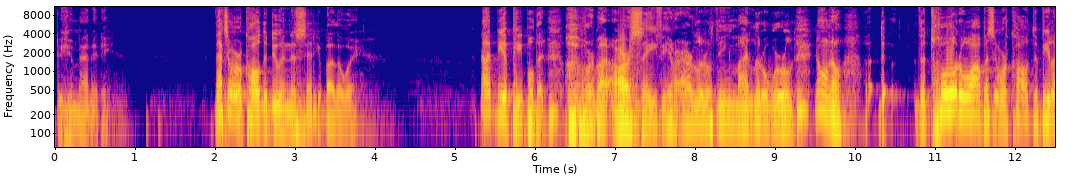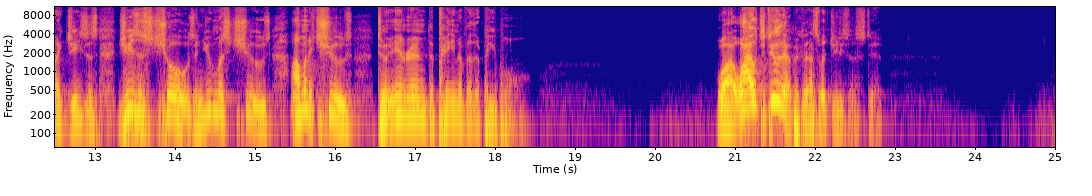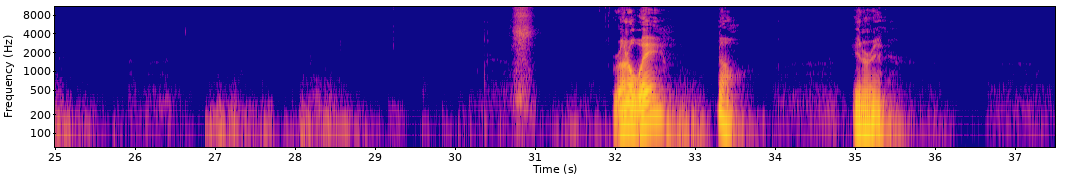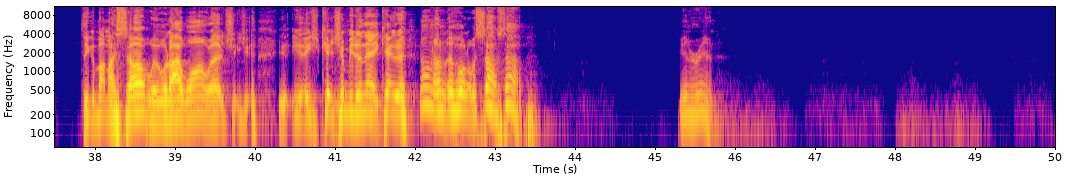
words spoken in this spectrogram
to humanity. That's what we're called to do in this city, by the way. Not be a people that oh, about our safety or our little thing, my little world. No, no. The, the total opposite. We're called to be like Jesus. Jesus chose, and you must choose. I'm going to choose to enter in the pain of other people. Why? Why would you do that? Because that's what Jesus did. Run away? No. Enter in. Think about myself, what I want. You, you, you shouldn't be doing that. You can't. No, no, hold on. Stop, stop. Enter in.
